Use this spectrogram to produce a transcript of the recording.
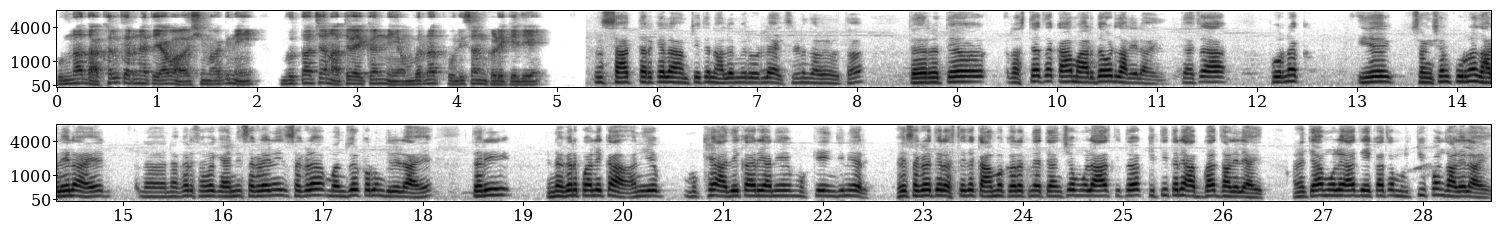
गुन्हा दाखल करण्यात यावा अशी मागणी मृताच्या नातेवाईकांनी अंबरनाथ पोलिसांकडे केली आहे तर सात तारखेला आमच्या इथे नालमी रोडला ॲक्सिडेंट झाला होता तर ते रस्त्याचं काम अर्धवट झालेलं आहे त्याचा पूर्ण हे सँक्शन पूर्ण झालेलं आहे. न नगरसेवक यांनी सगळ्यांनी सगळं मंजूर करून दिलेलं आहे. तरी नगरपालिका आणि हे मुख्य अधिकारी आणि मुख्य इंजिनियर हे सगळे ते रस्त्याचे कामं करत नाही त्यांच्यामुळे आज तिथं कितीतरी अपघात झालेले आहेत. आणि त्यामुळे आज एकाचा मृत्यू पण झालेला आहे.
